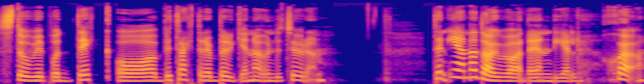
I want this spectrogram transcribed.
stod vi på däck och betraktade bölgerna under turen. Den ena dagen var det en del sjö,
